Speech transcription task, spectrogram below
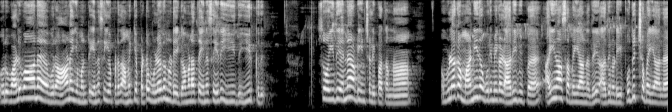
ஒரு வலுவான ஒரு ஆணையம் வந்து என்ன செய்யப்பட்டது அமைக்கப்பட்ட உலகனுடைய கவனத்தை என்ன செய்யுது இது ஈர்க்குது. ஸோ இது என்ன அப்படின்னு சொல்லி பார்த்தோம்னா உலக மனித உரிமைகள் அறிவிப்பை ஐநா சபையானது அதனுடைய பொதுச்சபையால்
